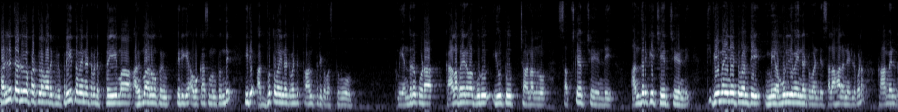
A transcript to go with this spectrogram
తల్లిదండ్రుల పట్ల వారికి విపరీతమైనటువంటి ప్రేమ అభిమానం పెరిగే అవకాశం ఉంటుంది. ఇది అద్భుతమైనటువంటి తాంత్రిక వస్తువు. మీ అందరూ కూడా కాలభైరవ గురు యూట్యూబ్ ఛానల్ను సబ్స్క్రైబ్ చేయండి. అందరికీ షేర్ చేయండి. దివ్యమైనటువంటి మీ అమూల్యమైనటువంటి సలహాలన్నింటినీ కూడా కామెంట్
